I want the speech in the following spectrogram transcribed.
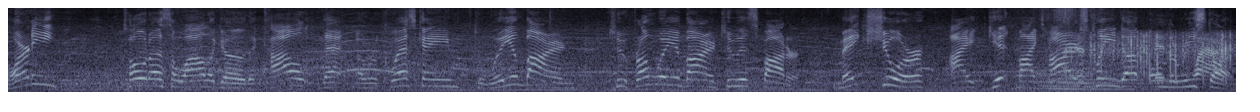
Marty told us a while ago that Kyle that a request came to William Byron to from William Byron to his spotter. Make sure I get my tires cleaned up on the restart.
